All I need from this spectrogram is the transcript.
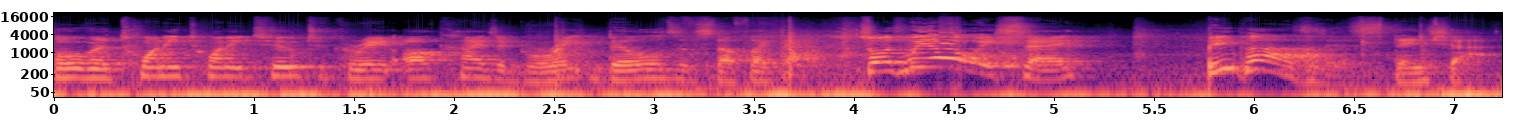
over 2022 to create all kinds of great builds and stuff like that. So as we always say, Be positive. stay shot.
